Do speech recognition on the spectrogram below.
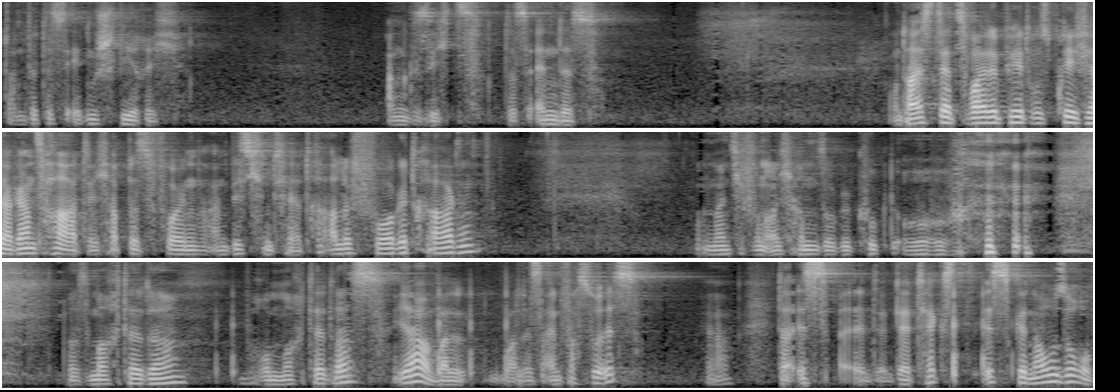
dann wird es eben schwierig angesichts des Endes. Und da ist der zweite Petrusbrief ja ganz hart. Ich habe das vorhin ein bisschen theatralisch vorgetragen. Und manche von euch haben so geguckt, oh, was macht er da? Warum macht er das? Ja, weil, weil es einfach so ist. Ja, da ist äh, der Text ist genau so.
